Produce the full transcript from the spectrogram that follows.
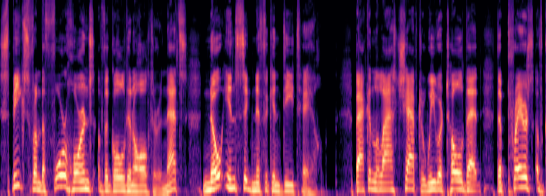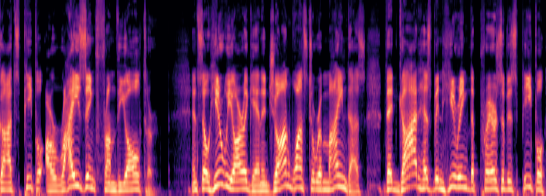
speaks from the four horns of the golden altar, and that's no insignificant detail. Back in the last chapter, we were told that the prayers of God's people are rising from the altar. And so here we are again, and John wants to remind us that God has been hearing the prayers of his people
